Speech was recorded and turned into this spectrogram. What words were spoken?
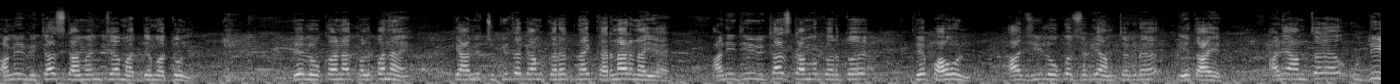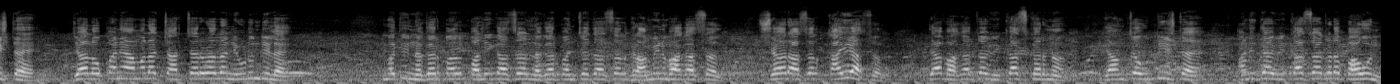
आम्ही विकास कामांच्या माध्यमातून हे लोकांना कल्पना आहे की आम्ही चुकीचं काम करत नाही करणार नाही आहे. आणि जी विकास कामं करतोय ते पाहून आज ही लोकं सगळी आमच्याकडं येत आहेत. आणि आमचं उद्दिष्ट आहे ज्या लोकांनी आम्हाला चार चार वेळेला निवडून दिलं आहे मग ती नगरपालिका असेल नगरपंचायत असेल ग्रामीण भाग असेल शहर असेल काही असेल त्या भागाचा विकास करणं हे आमचं उद्दिष्ट आहे. आणि त्या विकासाकडं पाहून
